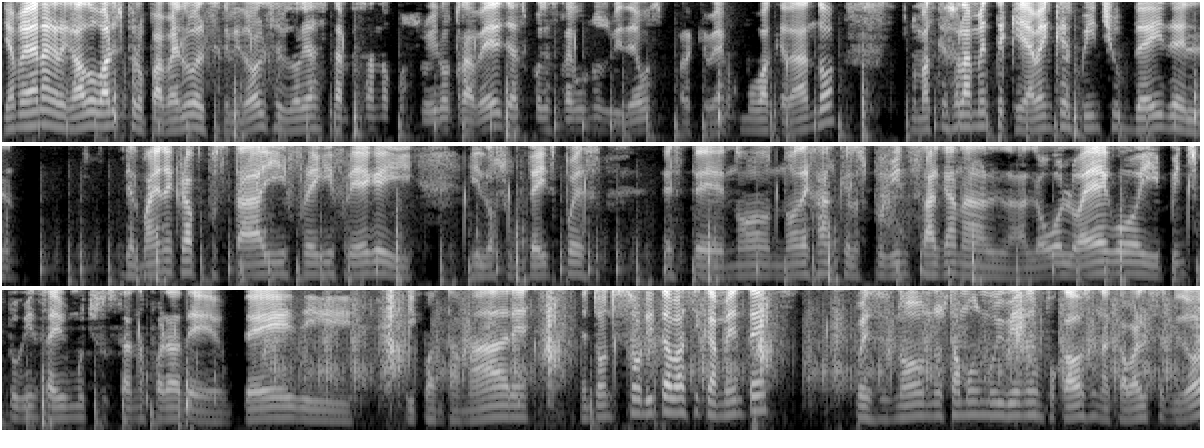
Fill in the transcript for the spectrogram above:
Ya me habían agregado varios, pero para verlo del servidor. El servidor ya se está empezando a construir otra vez. Ya después les traigo unos videos para que vean cómo va quedando. Nomás que solamente que ya ven que el pinche update del, del Minecraft pues está ahí friegue y friegue y, y los updates pues este no, no dejan que los plugins salgan al, luego luego y pinches plugins hay muchos que están afuera de update y, y cuanta madre entonces ahorita básicamente pues no, no estamos muy bien enfocados en acabar el servidor,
